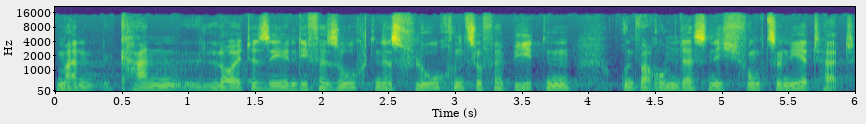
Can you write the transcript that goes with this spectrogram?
Man kann Leute sehen, die versuchten, das Fluchen zu verbieten und warum das nicht funktioniert hat.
